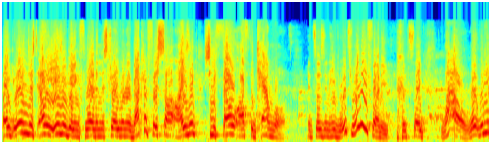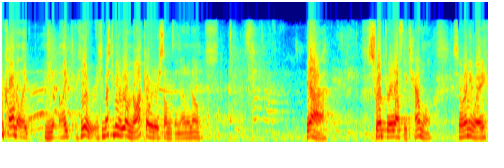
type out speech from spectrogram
like it wasn't just Eliezer getting floored in the story. When Rebecca first saw Isaac, she fell off the camel. It says in Hebrew. It's really funny. It's like, wow, what, what do you call that? Like, like here, he must have been a real knockout or something. I don't know. Yeah, swept right off the camel. So anyway,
